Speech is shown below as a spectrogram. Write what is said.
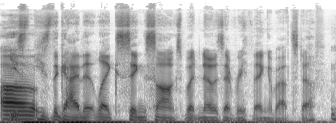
Uh, he's, he's the guy that like sings songs but knows everything about stuff.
